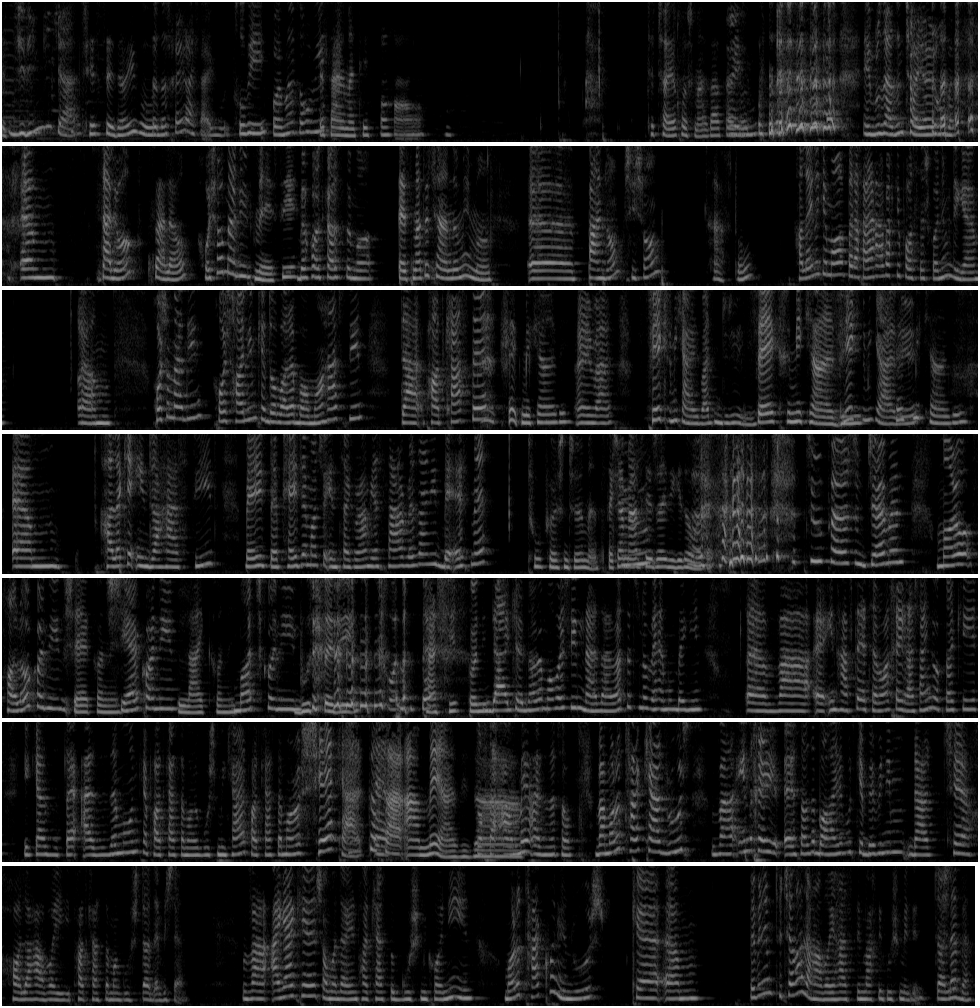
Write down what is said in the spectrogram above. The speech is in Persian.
چه جرینگی کرد چه صدایی بود؟ صداش خیلی قشنگ بود. خوبی؟ قربان تو خوبی؟ به سلامتی. چه چای خوشمزه است. امروز. امروز از اون چایای خوبه. ام، سلام. سلام. خوش آمدید. مرسی. به پادکست ما. قسمت چندمی ما؟ پنجم ششم. هفتم. حالا اینه که ما بالاخره هر وقت که پستش کنیم دیگه. خوش اومدین خوشحالیم که دوباره با ما هستین در پادکست فکر می‌کردی؟ ایوه فکر می‌کردی بعد اینجوری بگی فکر می‌کردی؟ فکر می‌کردی فکر می‌کردی؟ ام، حالا که اینجا هستید برید به پیج ما تو اینستاگرام یه سر بزنید به اسم Two Persian Germans فکرم Two- رفت یه جای دیگه دوباره Two Persian Germans ما رو follow کنین share کنی share کنین like کنی ماچ کنین. بوس بدی خلاصه. تشویق کنی در کنار ما باشین نظراتتون رو بهمون بگین و این هفته اتفاق خیلی قشنگ افتاد که یکی از دوستای عزیزمون که پادکست ما رو گوش می‌کرد پادکست ما رو share کرد. دختر عمه عزیزم. دختر عمه عزیز تو. و ما رو تک کرد روش. و این خیلی احساس باحالی بود که ببینیم در چه حال و هوایی پادکست ما گوش داده میشه. و اگر که شما دارین پادکست رو گوش می‌کنین ما رو تک کنین روش که ببینیم تو چه حال هوایی هستین وقتی گوش میدین. جالبه؟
